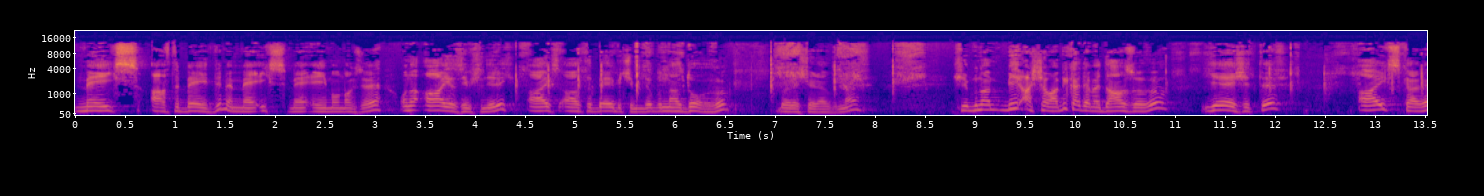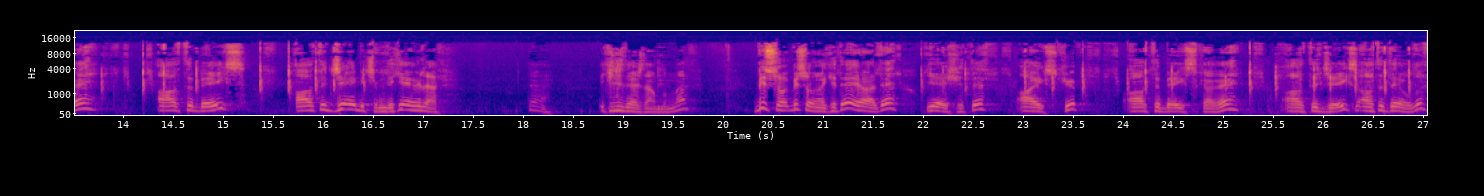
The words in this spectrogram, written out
mx artı b değil mi? mx, m olmak üzere. Ona a yazayım şimdilik. ax artı b biçiminde. Bunlar doğru. Böyle şeyler bunlar. Şimdi bundan bir aşama, bir kademe daha zoru. y eşittir ax kare artı bx artı c biçimindeki evreler. Değil mi? İkinci dereceden bunlar. Bir, so bir sonraki de herhalde y eşittir ax küp artı bx kare artı cx artı d olur.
